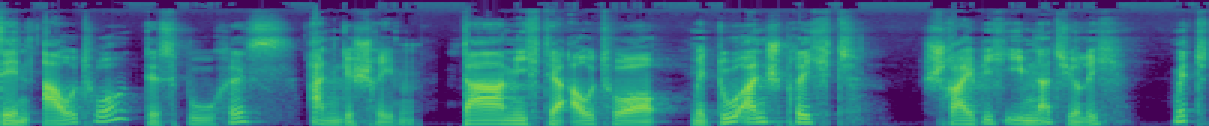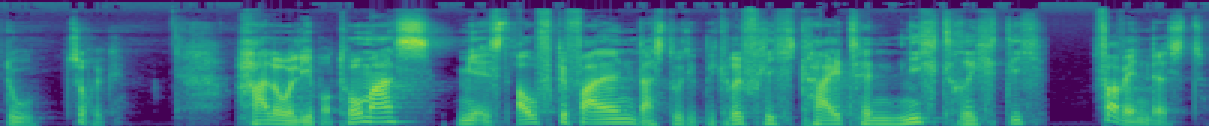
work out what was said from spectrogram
den Autor des Buches angeschrieben. Da mich der Autor mit Du anspricht, schreibe ich ihm natürlich mit du zurück. Hallo lieber Thomas, mir ist aufgefallen, dass du die Begrifflichkeiten nicht richtig verwendest.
